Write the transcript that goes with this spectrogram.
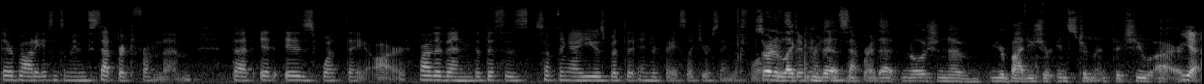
their body isn't something separate from them, that it is what they are, rather than that this is something I use, but the interface, like you were saying before, sort of is like different that, that notion of your body's your instrument that you are. Yeah,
